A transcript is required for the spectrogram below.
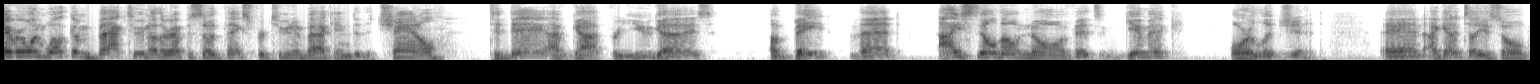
everyone, welcome back to another episode. Thanks for tuning back into the channel. Today I've got for you guys a bait that I still don't know if it's gimmick or legit. And I got to tell you, so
